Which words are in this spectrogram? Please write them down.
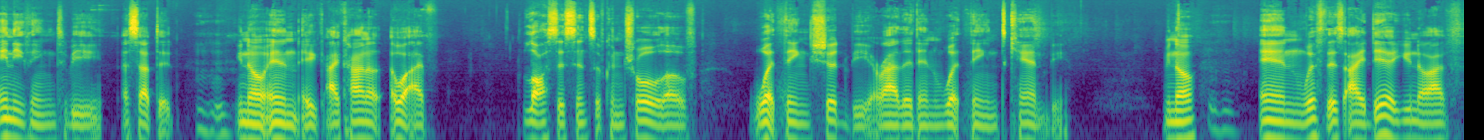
anything to be accepted, Mm-hmm. you know, and it, I kind of well, I've lost this sense of control of what things should be rather than what things can be. You know? Mm-hmm. And with this idea, you know, I've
